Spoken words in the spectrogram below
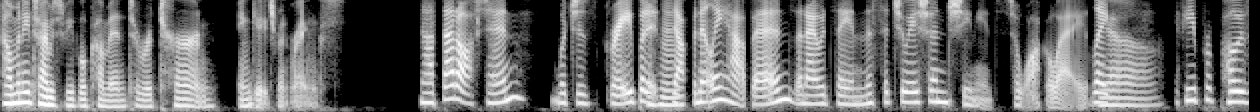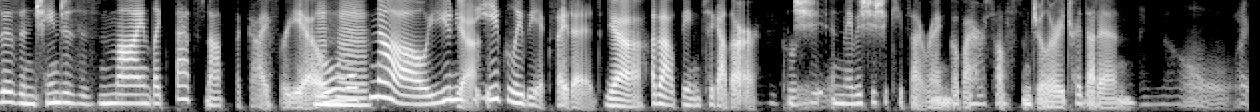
How many times do people come in to return engagement rings? not that often. Which is great, but Mhm. it definitely happens. And I would say in this situation, she needs to walk away. Like, yeah. if he proposes and changes his mind, like, that's not the guy for you. Like, Mhm. no, you need Yeah. to equally be excited Yeah. about being together. And, she, and maybe she should keep that ring, go buy herself some jewelry, trade that in. I know. I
